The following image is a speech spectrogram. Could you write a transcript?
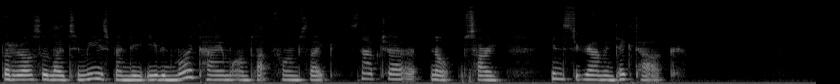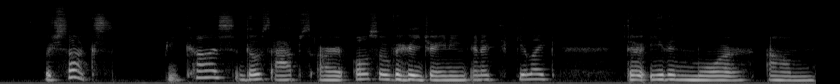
but it also led to me spending even more time on platforms like Snapchat, no, sorry, Instagram and TikTok. Which sucks because those apps are also very draining and I feel like they're even more um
